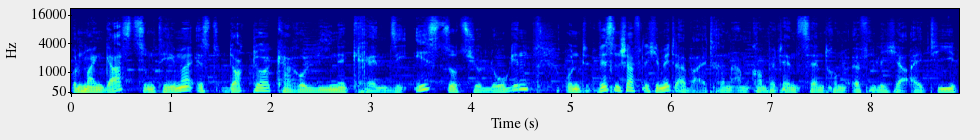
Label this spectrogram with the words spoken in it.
und mein Gast zum Thema ist Dr. Caroline Krenn. Sie ist Soziologin und wissenschaftliche Mitarbeiterin am Kompetenzzentrum öffentlicher IT,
